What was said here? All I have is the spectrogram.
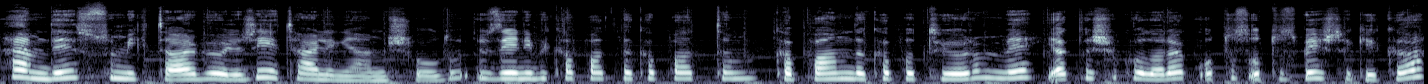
Hem de su miktarı böylece yeterli gelmiş oldu. Üzerini bir kapakla kapattım. Kapağını da kapatıyorum ve yaklaşık olarak 30-35 dakika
